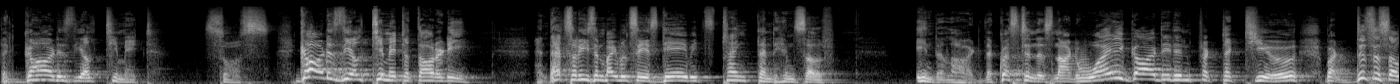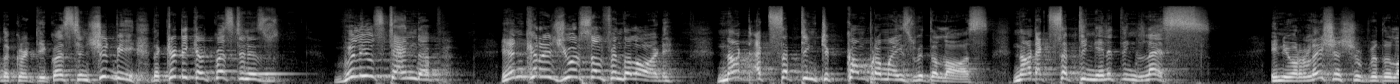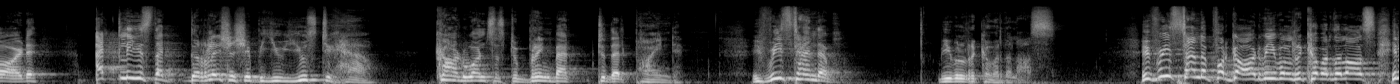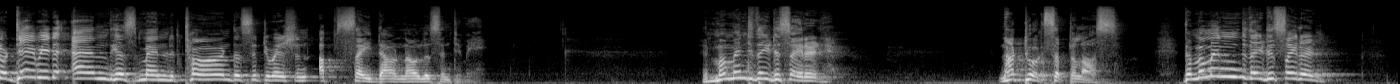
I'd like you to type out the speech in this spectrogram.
that God is the ultimate source. God is the ultimate authority. And that's the reason Bible says David strengthened himself in the Lord. The question is not why God didn't protect you, but this is how the critical question should be. The critical question is will you stand up, encourage yourself in the Lord, not accepting to compromise with the laws, not accepting anything less in your relationship with the Lord, at least that the relationship you used to have. God wants us to bring back to that point. If we stand up, we will recover the loss. If we stand up for God, we will recover the loss. You know, David and his men turned the situation upside down. Now, listen to me. The moment they decided not to accept the loss, the moment they decided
